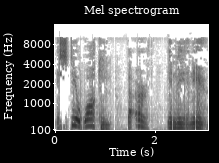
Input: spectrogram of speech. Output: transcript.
is still walking the earth in me and you.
